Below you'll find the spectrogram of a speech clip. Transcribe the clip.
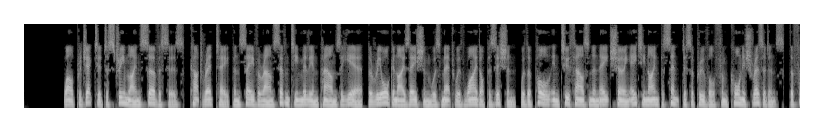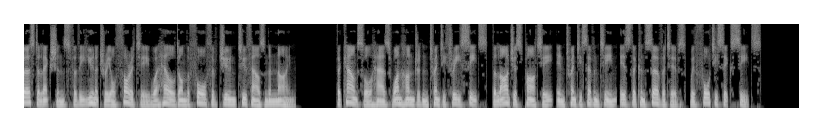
While projected to streamline services, cut red tape and save around £17 million a year, the reorganisation was met with wide opposition, with a poll in 2008 showing 89% disapproval from Cornish residents. The first elections for the unitary authority were held on 4 June 2009. The council has 123 seats. The largest party in 2017 is the Conservatives with 46 seats.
